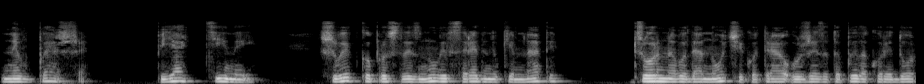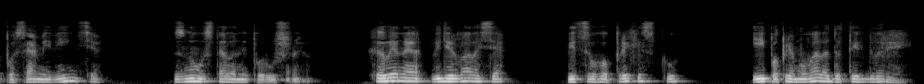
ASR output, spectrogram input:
не вперше. П'ять тіней швидко прослизнули всередину кімнати. Чорна вода ночі, котра уже затопила коридор по самі вінця, знову стала непорушною. Хелена відірвалася від свого прихистку і попрямувала до тих дверей.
